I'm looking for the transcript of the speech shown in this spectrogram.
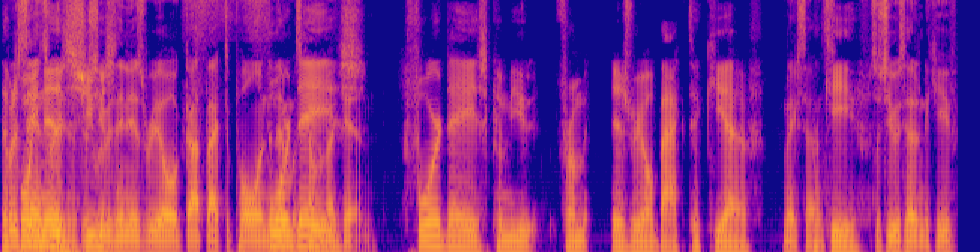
the but point is, she, she, was, was, in Israel, got back to Poland, and four then was coming back days. in. four days commute from Israel back to Kiev Makes sense. Kiev. So she was heading to Kiev.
